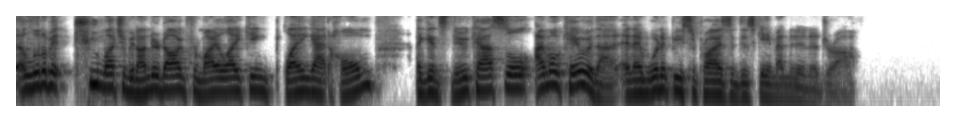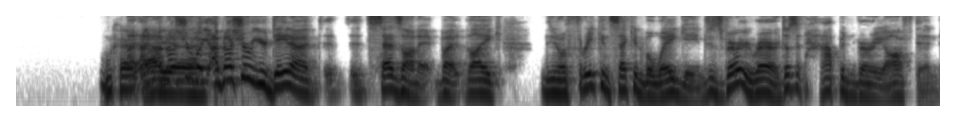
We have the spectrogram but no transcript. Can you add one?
a little bit too much of an underdog for my liking playing at home against Newcastle. I'm okay with that. And I wouldn't be surprised if this game ended in a draw. Okay, I, am not sure what I'm not sure what your data says on it, but like you know, three consecutive away games is very rare. It doesn't happen very often,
